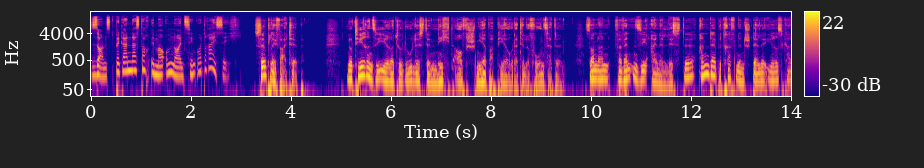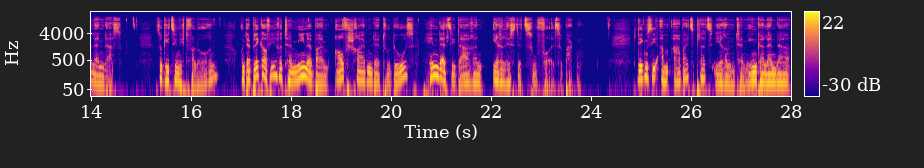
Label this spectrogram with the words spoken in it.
Sonst begann das doch immer um 19.30 Uhr. Simplify-Tipp. Notieren Sie Ihre To-Do-Liste nicht auf Schmierpapier oder Telefonzetteln, sondern verwenden Sie eine Liste an der betreffenden Stelle Ihres Kalenders. So geht sie nicht verloren und der Blick auf Ihre Termine beim Aufschreiben der To-Dos hindert Sie daran, Ihre Liste zu voll zu packen. Legen Sie am Arbeitsplatz Ihren Terminkalender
